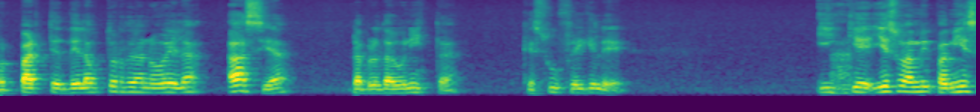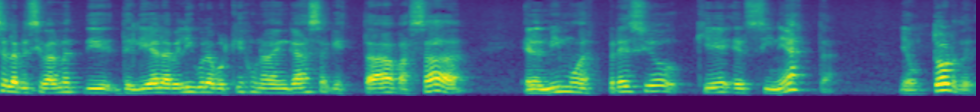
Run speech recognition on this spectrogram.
por parte del autor de la novela hacia la protagonista que sufre y que lee. Y, ah. que, y eso para mí, para mí esa es la principal idea de la película porque es una venganza que está basada en el mismo desprecio que el cineasta y autor,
